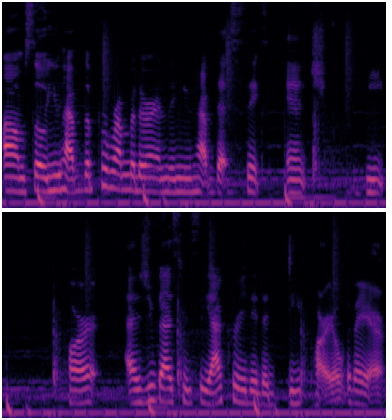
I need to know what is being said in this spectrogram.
Um, so you have the perimeter and then you have that six inch deep part as you guys can see, I created a deep part over there.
